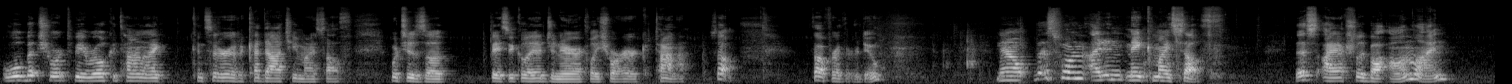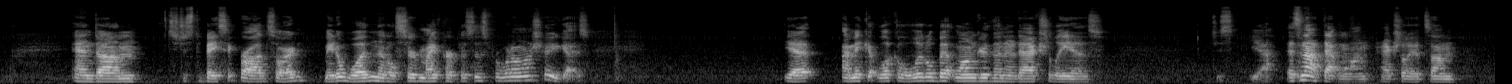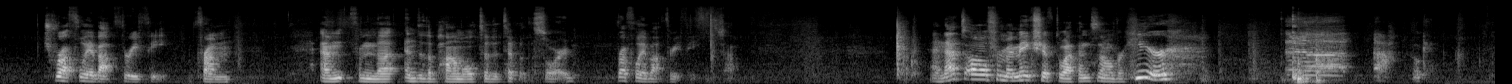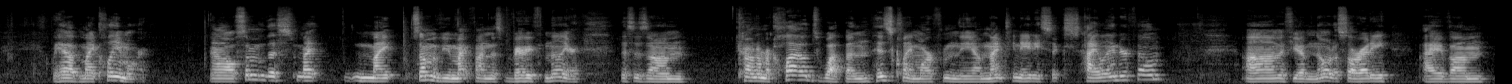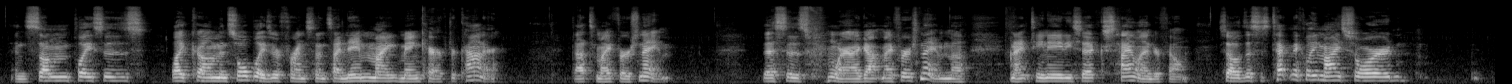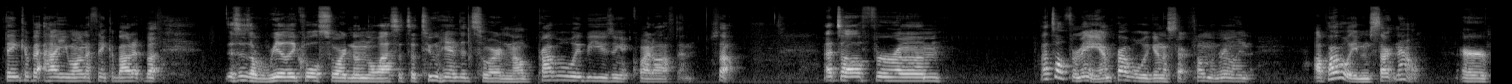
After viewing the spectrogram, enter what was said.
A little bit short to be a real katana. I consider it a kodachi myself, which is a basically a generically shorter katana. So, without further ado. Now, this one I didn't make myself. This I actually bought online. And um, it's just a basic broadsword made of wood and it'll serve my purposes for what I want to show you guys. Yeah, I make it look a little bit longer than it actually is. Just, yeah. It's not that long, actually. It's, um, it's roughly about three feet from and from the end of the pommel to the tip of the sword. Roughly about three feet. So. And that's all for my makeshift weapons. Now over here, uh, ah, okay. We have my claymore. Now some of this might, might, some of you might find this very familiar. This is um, Connor MacLeod's weapon, his claymore from the um, 1986 Highlander film. Um, if you haven't noticed already, I've um, in some places like um, in Soul Blazer, for instance, I named my main character Connor. That's my first name. This is where I got my first name, the 1986 Highlander film. So this is technically my sword. Think of it how you want to think about it, but this is a really cool sword nonetheless. It's a two-handed sword, and I'll probably be using it quite often. So, that's all for, um, that's all for me. I'm probably going to start filming really, I'll probably even start now. Or,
